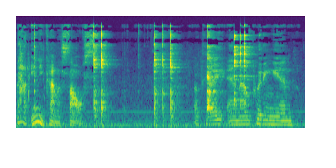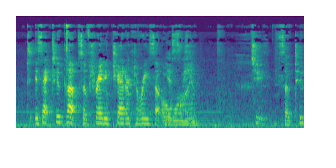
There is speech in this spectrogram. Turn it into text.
about any kind of sauce. Okay, and I'm putting in, is that two cups of shredded cheddar, Teresa, or yes, one? Two. So two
